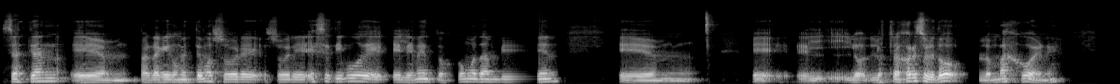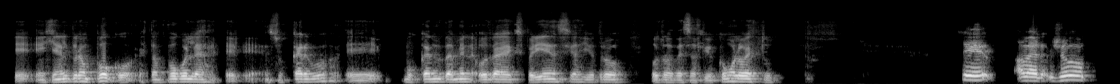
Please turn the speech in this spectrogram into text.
Sebastián, eh, para que comentemos sobre, sobre ese tipo de elementos, como también los trabajadores, sobre todo los más jóvenes, eh, en general dura un poco, está un poco en, eh, sus cargos, eh, buscando también otras experiencias y otros, otros desafíos. ¿Cómo lo ves tú? Sí, a ver, yo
